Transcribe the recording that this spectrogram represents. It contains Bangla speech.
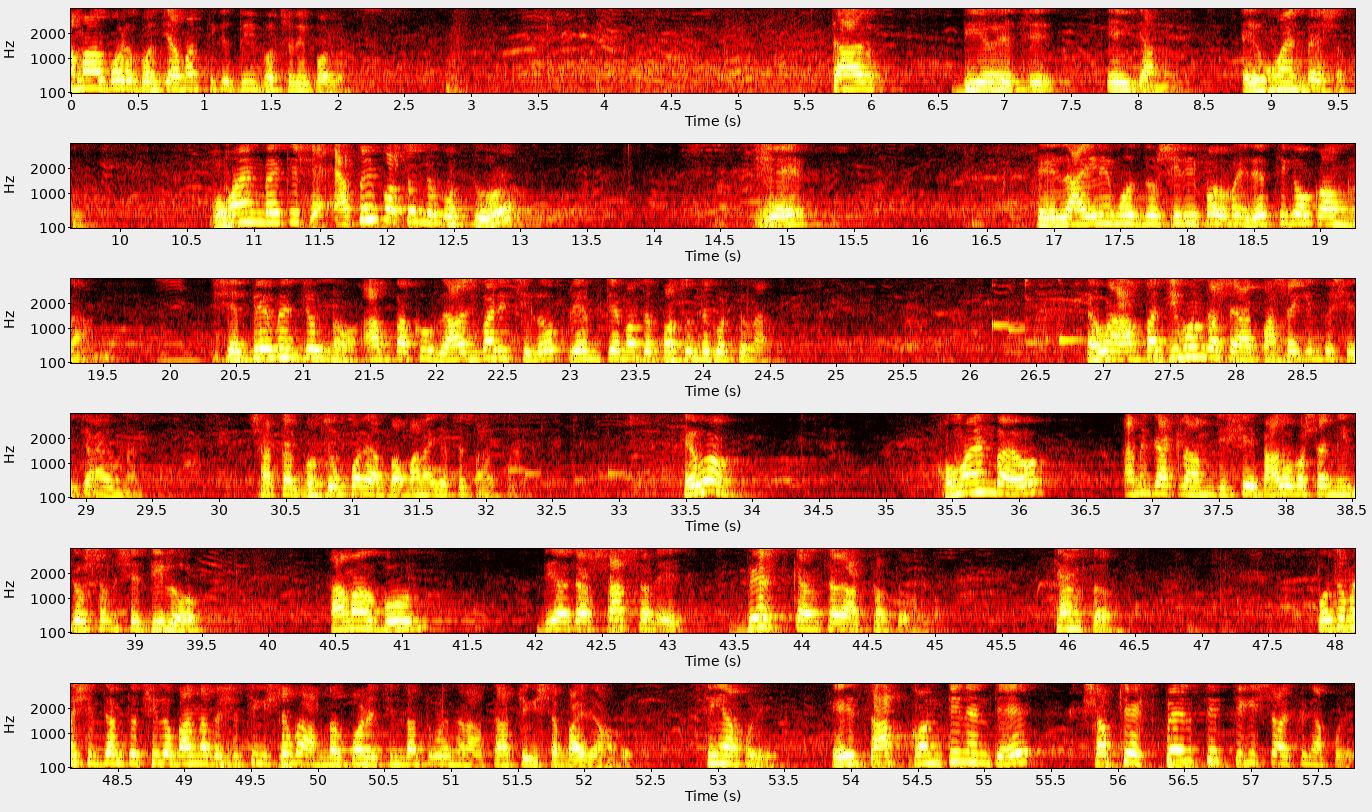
আমার বড় বোন যে আমার থেকে দুই বছরের বড়। তার বিয়ে হয়েছে এই গ্রামে, এই হুমায়ুন ভাইয়ের সাথে। হুমায়ুন ভাইকে সে এতই পছন্দ করত, সে এই লাইলি মজদুর শরীফ এদের থেকেও কম না। সে প্রেমের জন্য আব্বা খুব রাজবাড়ি ছিল, প্রেম টেম অত পছন্দ করতো না। এবং আব্বা জীবন দশায় আর বাসায় কিন্তু সে যায়ও না। সাত আট বছর পরে আব্বা মারা গেছে তারপর এবং হুমায়ুন ভাইও আমি দেখলাম যে সে ভালোবাসার নিদর্শন সে দিল আমার বোন দুই হাজার সাত সালে ব্রেস্ট ক্যান্সারে আক্রান্ত হলো। ক্যান্সার প্রথমে সিদ্ধান্ত ছিল বাংলাদেশের চিকিৎসা হবে, আমরা পরে চিন্তা করলেন না, তার চিকিৎসা বাইরে হবে। সিঙ্গাপুরে। এই সাব কন্টিনেন্টে সবচেয়ে এক্সপেন্সিভ চিকিৎসা হয় সিঙ্গাপুরে।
